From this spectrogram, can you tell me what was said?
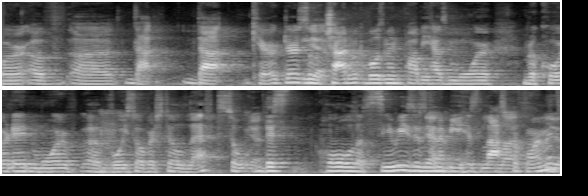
more of uh, that that character. So Yeah. Chadwick Boseman probably has more recorded, more uh, voiceover still left. So Mm-hmm. Yeah. this whole series is gonna be his last, Last- performance.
